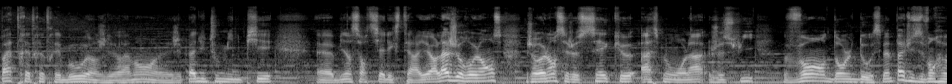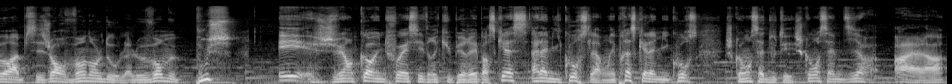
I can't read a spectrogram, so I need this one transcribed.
pas très très très beau. Hein. Je l'ai vraiment, euh, j'ai pas du tout mis le pied euh, bien sorti à l'extérieur. Là, je relance, je relance et je sais que à ce moment-là, je suis vent dans le dos. C'est même pas juste vent favorable, c'est genre vent dans le dos. Là, le vent me pousse. Et je vais encore une fois essayer de récupérer parce qu'à la mi-course là, on est presque à la mi-course, je commence à douter, je commence à me dire ah là là,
